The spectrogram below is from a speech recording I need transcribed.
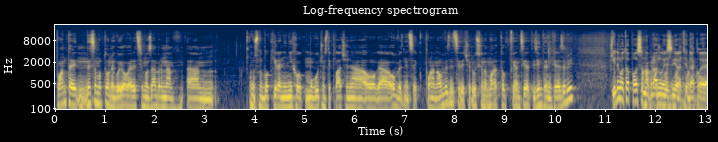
poanta je ne samo to, nego i ova recimo zabrana odnosno blokiranje njihovog mogućnosti plaćanja ovoga obveznice i kupona na obveznice, gdje će Rusija onda mora to financirati iz internih rezervi Idemo to posebno proanalizirati. Dakle,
